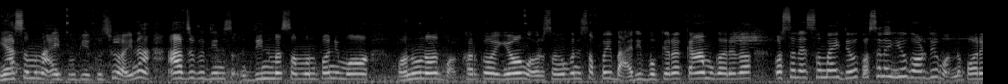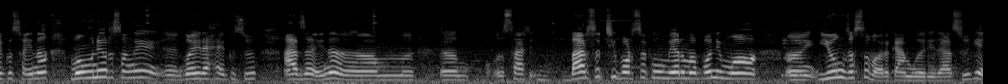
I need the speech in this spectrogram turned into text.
यहाँसम्म आइपुगेको छु होइन? आजको दिन दिनमासम्म पनि म भनौँ न भर्खरको यङहरूसँग पनि सबै भारी बोकेर काम गरेर कसैलाई समाइदियो कसैलाई यो गरिदियो भन्नु परेको छैन। म उनीहरूसँगै गइराखेको छु। आज होइन साठी बासठी वर्षको उमेरमा पनि म यङ जस्तो भएर काम गरिरहेको छु कि?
